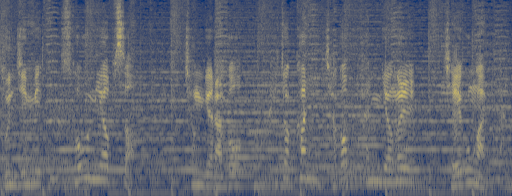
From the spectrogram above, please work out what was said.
분진 및 소음이 없어 청결하고 쾌적한 작업 환경을 제공합니다.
